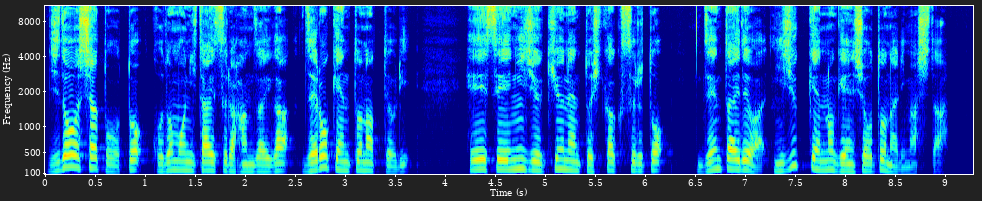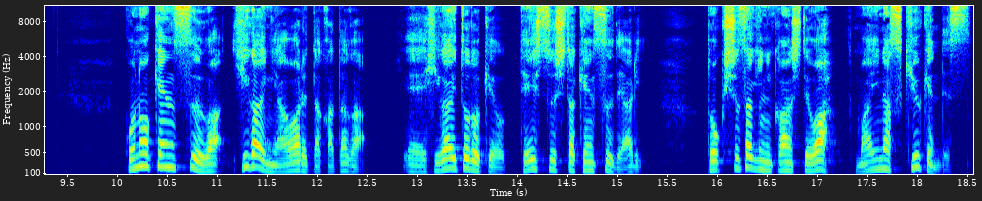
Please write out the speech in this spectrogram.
自動車等と子供に対する犯罪が0件となっており、平成29年と比較すると全体では20件の減少となりました。この件数は被害に遭われた方が、えー、被害届を提出した件数であり、特殊詐欺に関してはマイナス9件です。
